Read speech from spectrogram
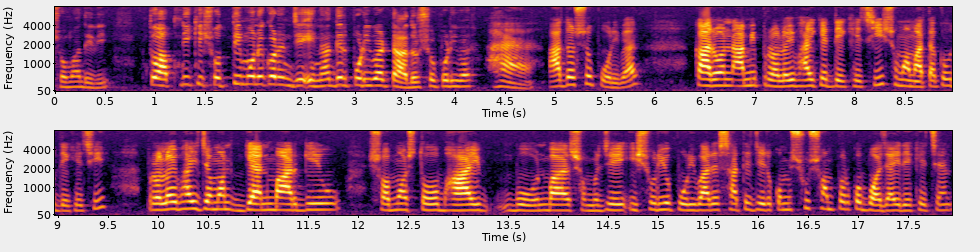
সোমা দিদি তো আপনি কি সত্যি মনে করেন যে এনাদের পরিবারটা আদর্শ পরিবার? হ্যাঁ আদর্শ পরিবার। কারণ আমি প্রলয় ভাইকে দেখেছি সোমা মাতাকেও দেখেছি। প্রলয় ভাই যেমন জ্ঞান মার্গেও সমস্ত ভাই বোন বা সমাজে ঈশ্বরীয় পরিবারের সাথে যেরকম সুসম্পর্ক বজায় রেখেছেন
